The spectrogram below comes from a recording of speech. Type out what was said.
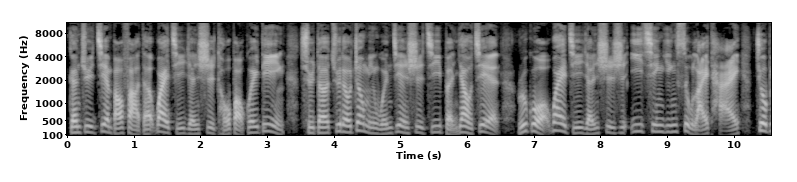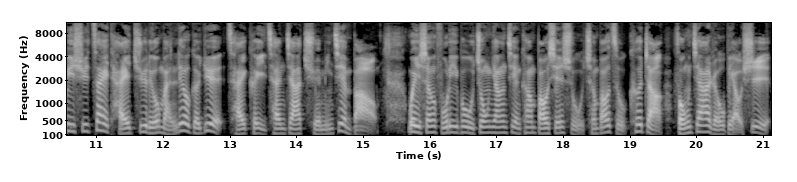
根据健保法的外籍人士投保规定，取得居留证明文件是基基本要件。如果外籍人士是依亲因素来台，就必须在台居留满六个月，才可以参加全民健保。卫生福利部中央健康保险署承保组科长冯家柔表示，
